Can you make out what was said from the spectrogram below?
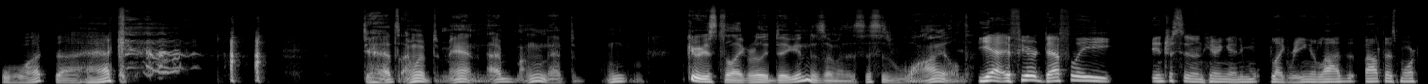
what the heck? Yeah, that's I'm gonna man, I'm I'm gonna have to I'm curious to like really dig into some of this. This is wild. yeah, if you're definitely interested in hearing any like reading a lot about this more,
